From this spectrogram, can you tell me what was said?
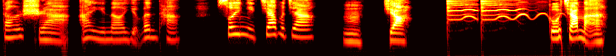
当时啊，阿姨呢也问他：“所以你加不加？”“嗯，加，给我加满。”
